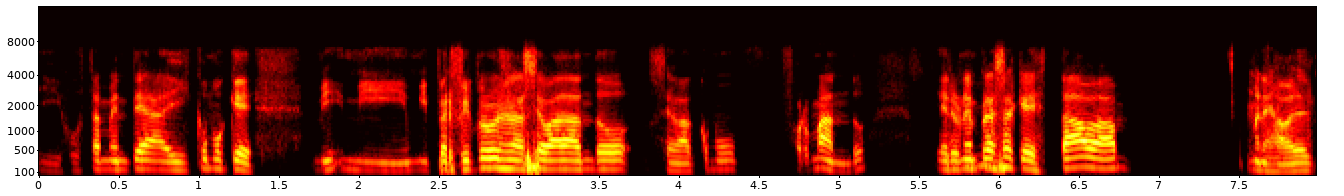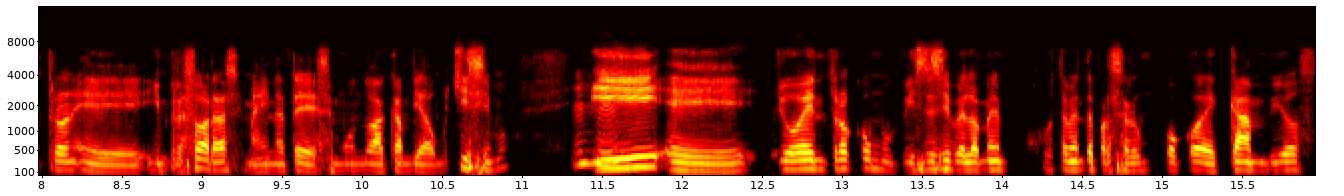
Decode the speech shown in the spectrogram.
y justamente ahí como que mi, mi, mi, perfil profesional se va dando, se va como formando. Era una empresa que estaba manejaba eh, impresoras, imagínate, ese mundo ha cambiado muchísimo. Uh -huh. Y eh, yo entro como Business Development justamente para hacer un poco de cambios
